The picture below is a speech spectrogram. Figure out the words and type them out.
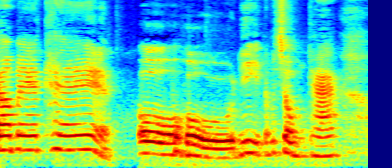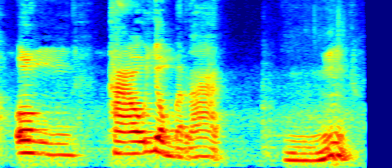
ต่อมาค่ะโอ้โห นี่ท่านผู้ชมคะองค์เท้ายมราชท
